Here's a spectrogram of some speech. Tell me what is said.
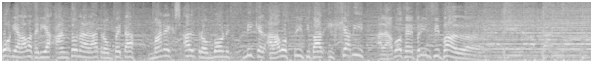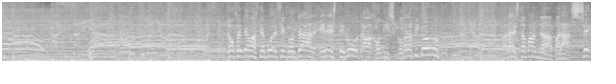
Bori a la batería, Antona a la trompeta, Manex al trombón, Mikel a la voz principal y Javi a la voz principal. 12 temas te puedes encontrar en este nuevo trabajo discográfico para esta banda, para Se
